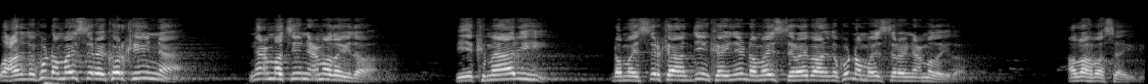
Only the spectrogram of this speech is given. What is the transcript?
waxaan idinku dhammaystiray korkiinna nicmatii nicmadayda biikmaalihi dhammaystirka aan diinka idiin dhammaystiray baan idinku dhammaystiray nicmadayda allah baa saa yidhi.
